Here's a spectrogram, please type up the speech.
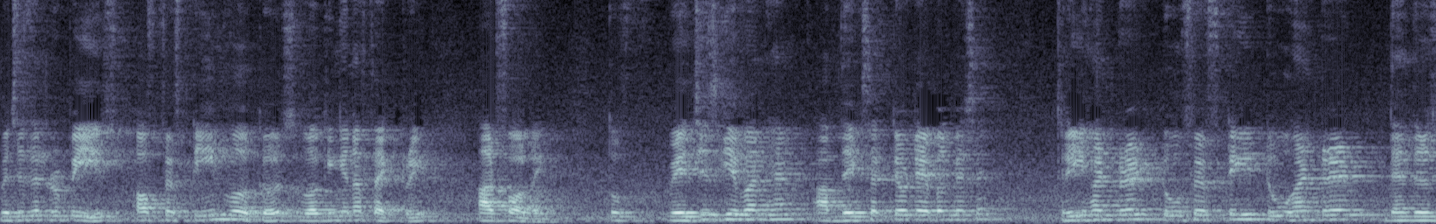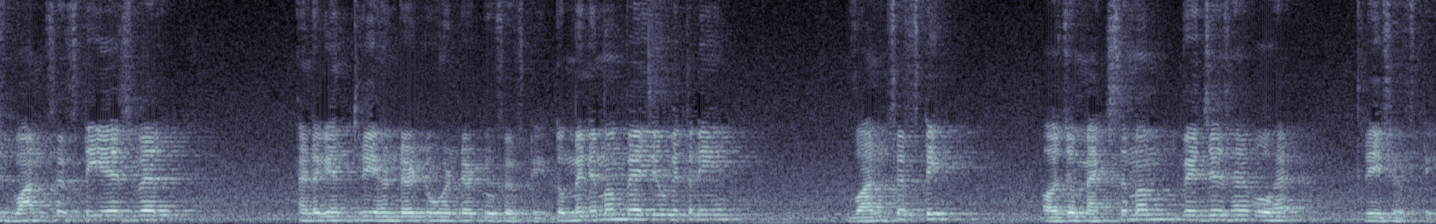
which is in rupees of 15 workers working in a factory are following तो वेजेस गिवन है आप देख सकते हो टेबल में से 300, 250, 200, then there is 150 as well, and again 300, 200, 250. तो मिनिमम वैल्यू कितनी है 150 और जो मैक्सिमम वेजेस है वो है 350.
